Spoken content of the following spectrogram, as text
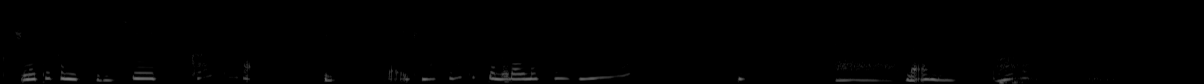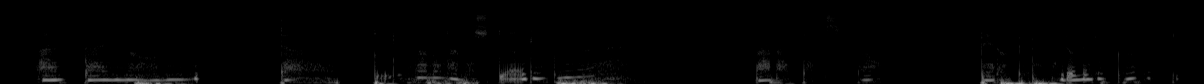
口のテクニックはすっごいから、いっぱい気持ちよくしてもらいまちゅうね。じゃあ、ママも、反対のお耳、たっぷりなめなめしてあげる。ママたちのペロペロメロメロ攻撃、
